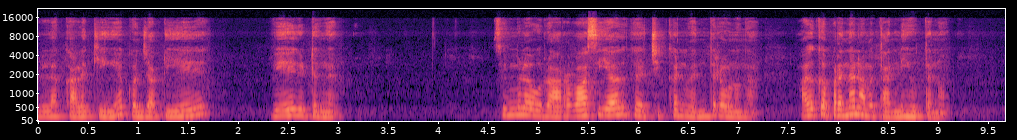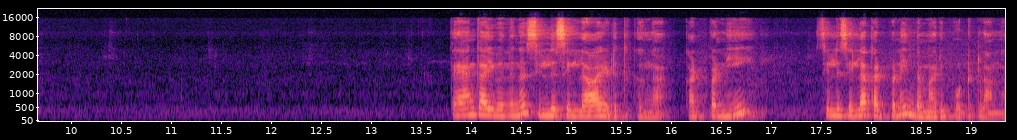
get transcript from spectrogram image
நல்லா கலக்கிங்க. கொஞ்சம் அப்படியே வேகட்டுங்க. சிம்மில் ஒரு அரைவாசியாவது சிக்கன் வெந்துடணுங்க அதுக்கப்புறம் தான் நம்ம தண்ணி ஊற்றணும் தேங்காய் வந்துங்க சில்லு சில்லாக எடுத்துக்கோங்க. கட் பண்ணி சில்லு சில்லாக கட் பண்ணி இந்த மாதிரி போட்டுக்கலாங்க.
